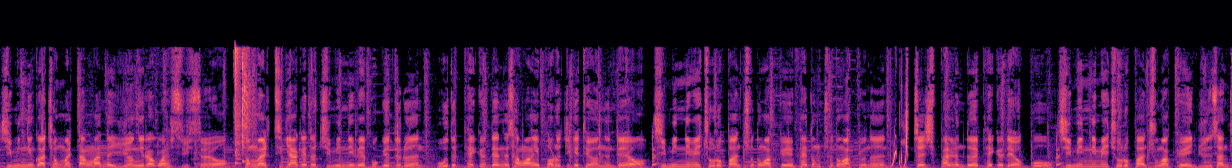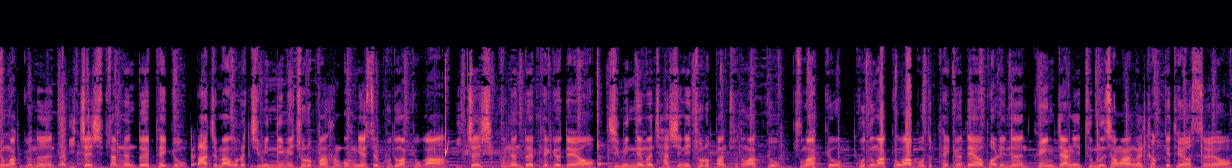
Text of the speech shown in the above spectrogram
지민님과 정말 딱 맞는 유형이라고 할 수 있어요. 정말 특이하게도 지민님의 모교들은 모두 폐교되는 상황이 벌어지게 되었는데요. 지민님이 졸업한 초등학교인 회동초등학교는 2018년도에 폐교되었고 지민님이 졸업한 중학교인 윤산중학교는 2013년도에 폐교 마지막으로 지민님이 졸업한 한국예술고등학교가 2019년도에 폐교되어 지민님은 자신이 졸업한 초등학교, 중학교, 고등학교가 모두 폐교되어 버리는 굉장히 드문 상황을 겪게 되었어요.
